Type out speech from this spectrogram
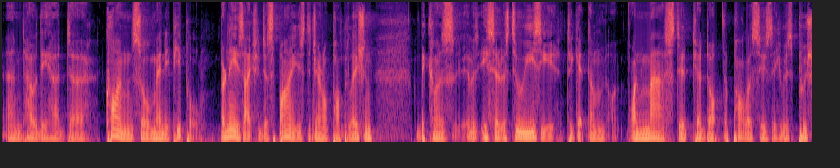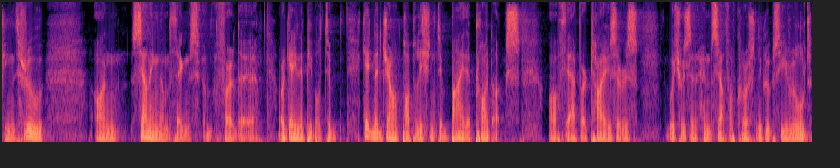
and how they had uh, conned so many people. Bernays actually despised the general population because was, he said it was too easy to get them en masse to, to adopt the policies that he was pushing through on selling them things for the or getting the people to getting the general population to buy the products of the advertisers which was himself, of course, in the groups he ruled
